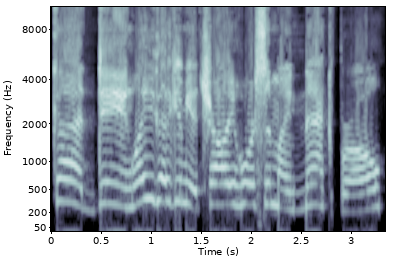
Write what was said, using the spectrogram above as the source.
God dang, why you gotta give me a Charlie horse in my neck, bro?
